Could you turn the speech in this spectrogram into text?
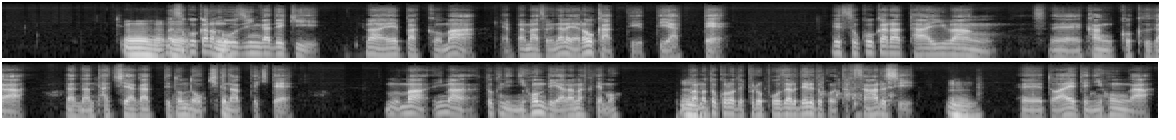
うん。まあ、そこからうん法人ができ、まあ APAC をまあ、やっぱりまあそれならやろうかって言ってやって、で、そこから台湾、えー韓国がだんだん立ち上がってどんどん大きくなってきて、まあ今特に日本でやらなくても、他のところでプロポーザル出るところたくさんあるし、うん。えっ、と、あえて日本が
